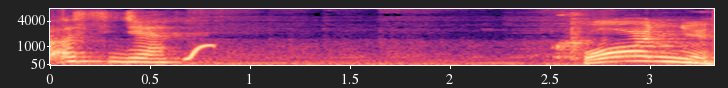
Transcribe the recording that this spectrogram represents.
Ostidzie. Płoń!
